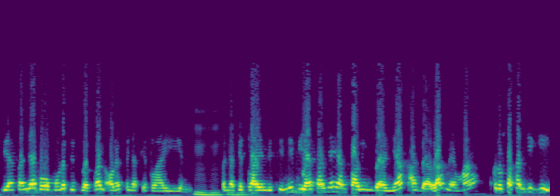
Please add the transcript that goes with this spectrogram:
Biasanya bau mulut disebabkan oleh penyakit lain. Mhm. Penyakit lain di sini biasanya yang paling banyak adalah memang kerusakan gigi.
